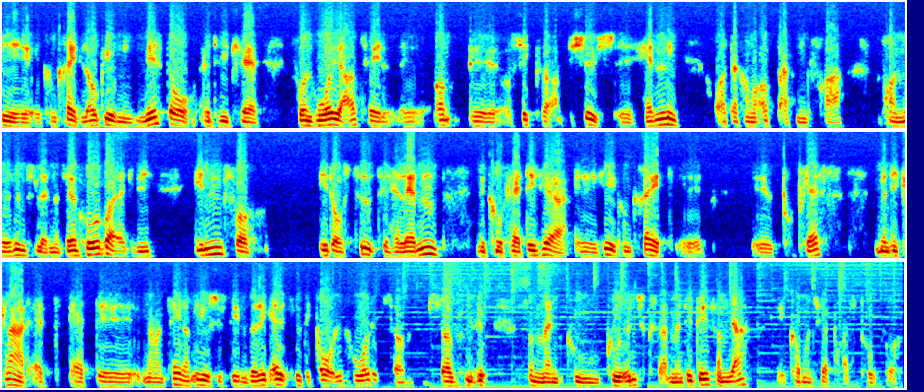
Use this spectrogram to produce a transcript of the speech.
til konkret lovgivning næste år, at vi kan få en hurtig aftale øh, om øh, at sikre ambitiøs øh, handling, og at der kommer opbakning fra, fra medlemslandene. Så jeg håber, at vi inden for et års tid til halvanden vil kunne have det her øh, helt konkret øh, øh, på plads. Men det er klart, at, at øh, når man taler om EU-systemet, så er det ikke altid, det går lidt hurtigt, som, som, som man kunne, kunne ønske sig. Men det er det, som jeg øh, kommer til at presse på for.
